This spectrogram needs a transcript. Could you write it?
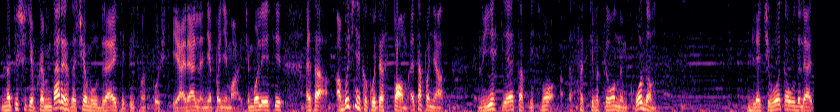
Напишите в комментариях, зачем вы удаляете письма с почты. Я реально не понимаю. Тем более, если это обычный какой-то спам, это понятно. Но если это письмо с активационным кодом, для чего это удалять?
